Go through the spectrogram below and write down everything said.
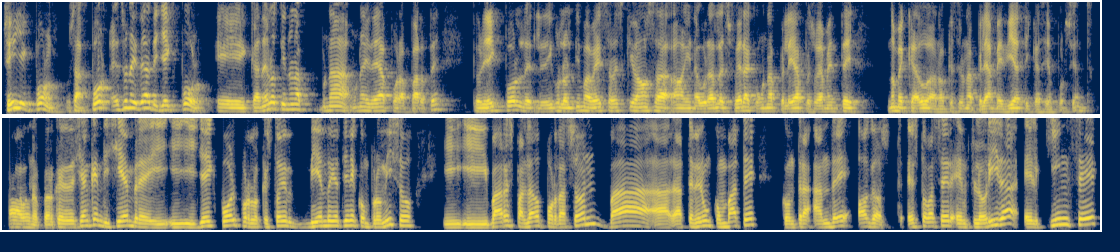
Sí, Jake Paul. O sea, Paul, es una idea de Jake Paul. Canelo tiene una, idea por aparte, pero Jake Paul le, dijo la última vez, ¿sabes qué? Vamos a, inaugurar la esfera con una pelea, pues obviamente no me queda duda, ¿no? Que sea una pelea mediática 100%. Ah, bueno, pero que decían que en diciembre y, Jake Paul, por lo que estoy viendo, ya tiene compromiso y, va respaldado por Dazón, va a, a, tener un combate contra André August. Esto va a ser en Florida el 15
